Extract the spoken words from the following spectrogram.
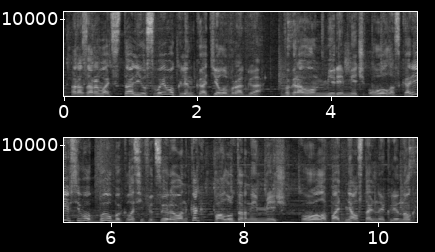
– разорвать сталью своего клинка тело врага. В игровом мире меч Уолла, скорее всего, был бы классифицирован как полуторный меч. Уолла поднял стальной клинок,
